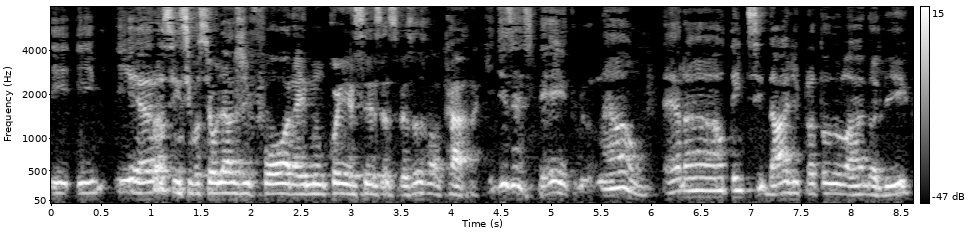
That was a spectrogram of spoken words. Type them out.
e, e, e, era assim, se você olhasse de fora e não conhecesse as pessoas, falava, cara, que desrespeito. Não, era autenticidade para todo lado ali,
